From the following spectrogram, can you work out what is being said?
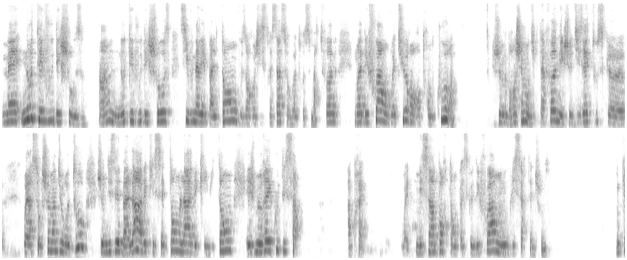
Mais notez-vous des choses. Hein. Notez-vous des choses. Si vous n'avez pas le temps, vous enregistrez ça sur votre smartphone. Moi, des fois, en voiture, en rentrant de cours, je me branchais mon dictaphone et je disais tout ce que, voilà, sur le chemin du retour, je me disais, bah là, avec les 7 ans, là, avec les 8 ans, et je me réécoutais ça après. Ouais. Mais c'est important parce que des fois, on oublie certaines choses. OK?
